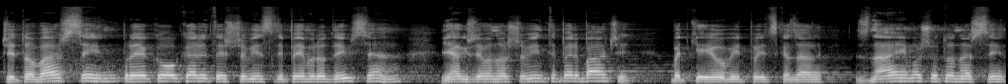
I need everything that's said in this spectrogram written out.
чи то ваш син, про якого кажете, що він сліпим родився, як же воно, що він тепер бачить? Батьки його відповідь сказали, знаємо, що то наш син,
